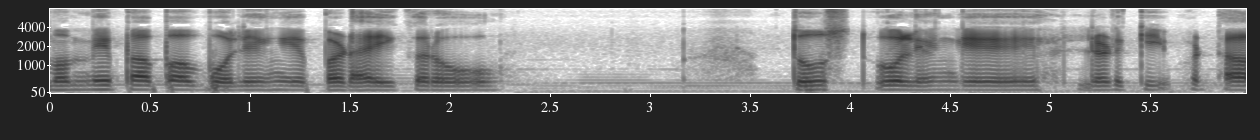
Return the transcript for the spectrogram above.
मम्मी पापा बोलेंगे, पढ़ाई करो। दोस्त बोलेंगे, लड़की पटा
